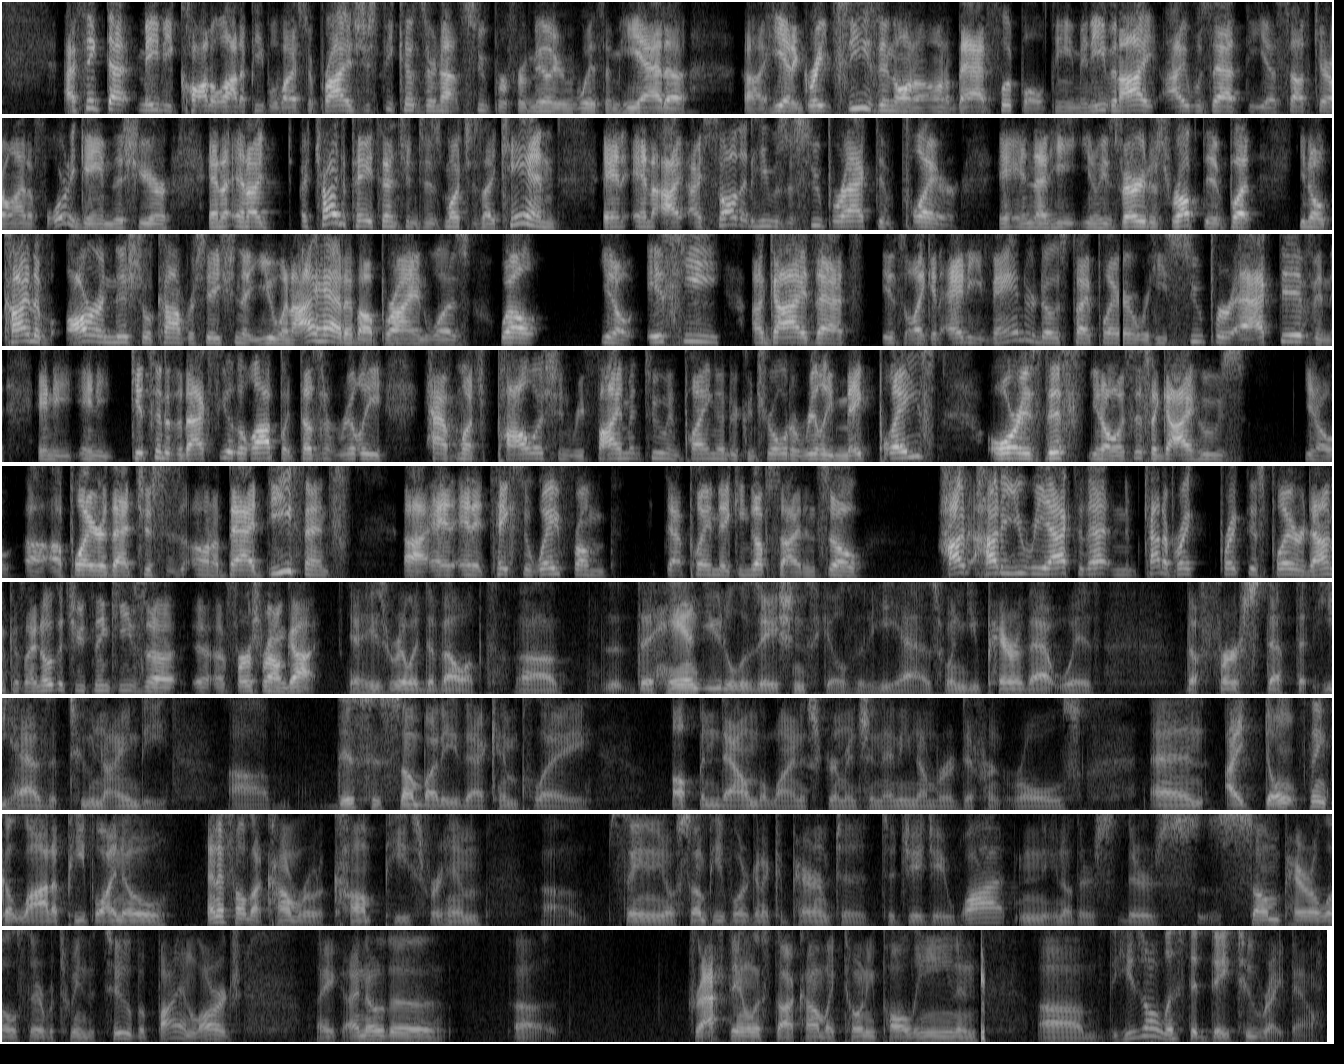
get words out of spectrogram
I think that maybe caught a lot of people by surprise just because they're not super familiar with him. He had a uh, he had a great season on a, on a bad football team, and even I I was at the uh, South Carolina Florida game this year, and and I, I tried to pay attention to as much as I can, and and I, I saw that he was a super active player, and that he you know he's very disruptive. But you know, kind of our initial conversation that you and I had about Bryan was, well, you know, is he a guy that is like an Eddie Vanderdoes type player where he's super active and, and he and he gets into the backfield a lot but doesn't really have much polish and refinement to him playing under control to really make plays? Or is this, you know, is this a guy who's, you know, uh, a player that just is on a bad defense uh, and, and it takes away from that playmaking upside? And so how, how do you react to that and kind of break break this player down? Because I know that you think he's a, a first round guy. Yeah, he's really developed. Uh, the, hand utilization skills that he has, when you pair that with the first step that he has at 290, uh, this is somebody that can play up and down the line of scrimmage in any number of different roles. And I don't think a lot of people, I know NFL.com wrote a comp piece for him. Uh, saying you know some people are going to compare him to, to J.J. Watt, and you know there's there's some parallels there between the two, but by and large, like I know the uh, draftanalyst.com, like Tony Pauline, and um, he's all listed day two right now.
